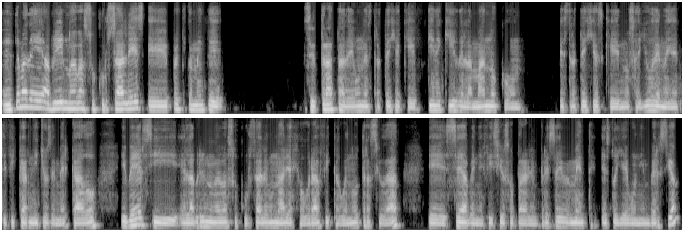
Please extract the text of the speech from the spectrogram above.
En el tema de abrir nuevas sucursales, eh, prácticamente se trata de una estrategia que tiene que ir de la mano con estrategias que nos ayuden a identificar nichos de mercado y ver si el abrir una nueva sucursal en un área geográfica o en otra ciudad eh, sea beneficioso para la empresa. Y obviamente esto lleva una inversión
